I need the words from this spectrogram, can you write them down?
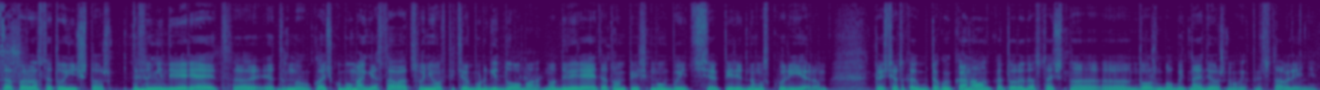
то, пожалуйста, это уничтожь. То есть, он не доверяет э, этому клочку бумаги оставаться у него в Петербурге дома, но доверяет этому письму быть переданному с курьером. То есть, это как бы такой канал, который достаточно э, должен был быть надежным в их представлении.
